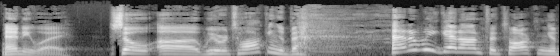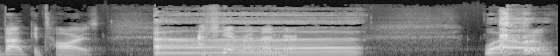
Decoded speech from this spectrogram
anyway, so uh, we were talking about. How did we get on to talking about guitars? I can't remember. Uh, well,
